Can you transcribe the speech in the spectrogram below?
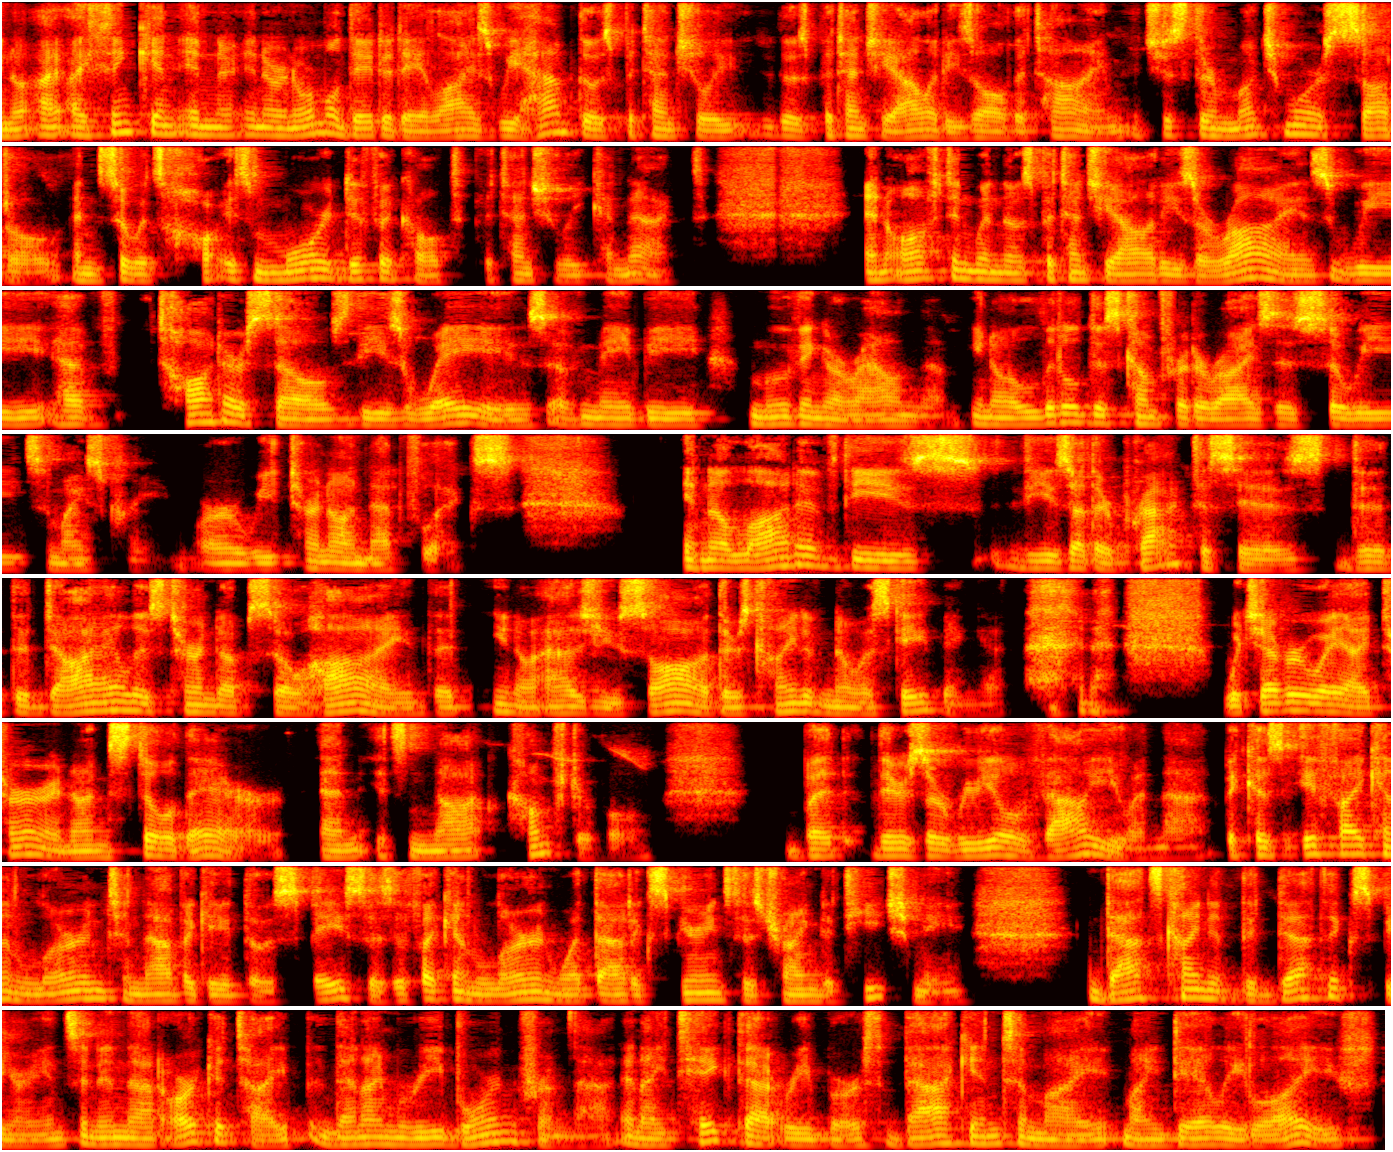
you know I, I, think in, in in our normal day-to-day lives we have those potentially those potentialities all the time. It's just they're much more subtle and so it's it's more difficult to potentially connect. And often when those potentialities arise we have taught ourselves these ways of maybe moving around them. You know a little discomfort arises so we eat some ice cream or we turn on netflix in a lot of these these other practices the the dial is turned up so high that you know as you saw there's kind of no escaping it. Whichever way i turn i'm still there and it's not comfortable but there's a real value in that because if I can learn to navigate those spaces, if I can learn what that experience is trying to teach me, that's kind of the death experience. And in that archetype, then I'm reborn from that. And I take that rebirth back into my, my daily life.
